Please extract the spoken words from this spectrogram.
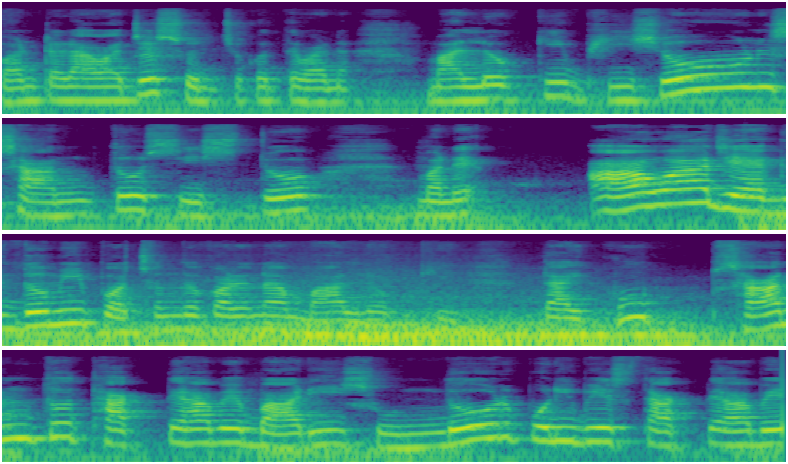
ঘণ্টার আওয়াজও সহ্য করতে পারে না। মা লক্ষ্মী ভীষণ শান্ত শিষ্ট মানে আওয়াজ একদমই পছন্দ করে না মা লক্ষ্মী তাই খুব শান্ত থাকতে হবে, বাড়ি সুন্দর পরিবেশ থাকতে হবে।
